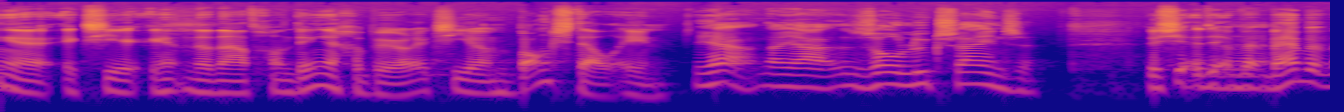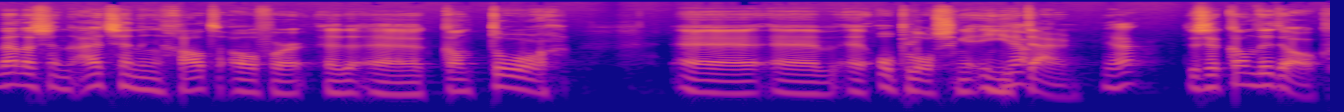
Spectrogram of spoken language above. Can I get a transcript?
dingen, ik zie hier inderdaad gewoon dingen gebeuren. Ik zie hier een bankstel in. Ja, nou ja, zo luxe zijn ze. Dus je, de- we, hebben wel eens een uitzending gehad over eh, eh, kantoor eh, in je ja, tuin. Ja, Dus dan kan dit ook.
